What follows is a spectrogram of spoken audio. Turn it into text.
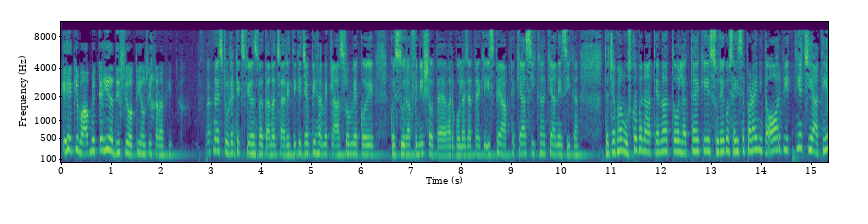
ایک ہی باب میں کئی حدیثیں ہوتی ہیں اسی طرح کی۔ میں اپنا اسٹوڈینٹ ایکسپیرینس بتانا چاہ رہی تھی کہ جب بھی ہمیں کلاس روم میں کوئی کوئی سورا فنش ہوتا ہے اور بولا جاتا ہے کہ اس پہ آپ نے کیا سیکھا کیا نہیں سیکھا تو جب ہم اس کو بناتے ہیں نا تو لگتا ہے کہ سورے کو صحیح سے پڑھا ہی نہیں تھا اور بھی اتنی اچھی آتی ہے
